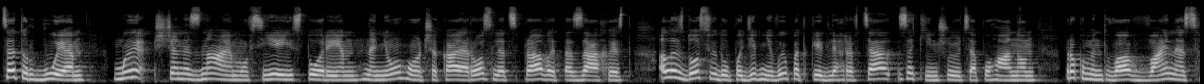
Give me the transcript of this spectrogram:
Це турбує. Ми ще не знаємо всієї історії. На нього чекає розгляд справи та захист. Але з досвіду подібні випадки для гравця закінчуються погано. Прокоментував Вайнес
